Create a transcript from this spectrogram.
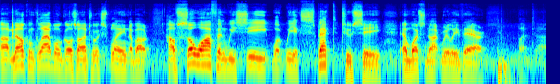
Uh, Malcolm Gladwell goes on to explain about how so often we see what we expect to see and what's not really there. But uh,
